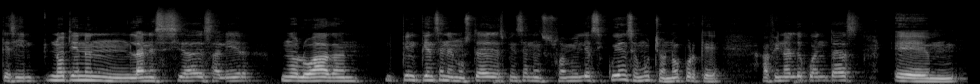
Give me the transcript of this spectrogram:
que si no tienen la necesidad de salir, no lo hagan. piensen en ustedes, piensen en sus familias y cuídense mucho, ¿no? Porque a final de cuentas, em,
